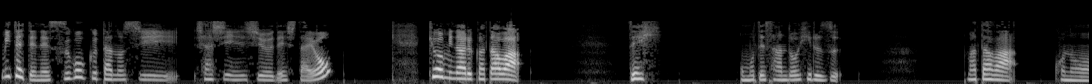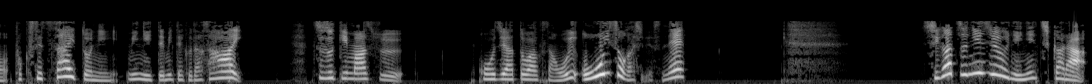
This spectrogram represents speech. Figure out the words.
見ててね、すごく楽しい写真集でしたよ。興味のある方は、ぜひ、表参道ヒルズ、または、この特設サイトに見に行ってみてください。続きます。コージアットワークさん、大忙しですね。4月22日から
